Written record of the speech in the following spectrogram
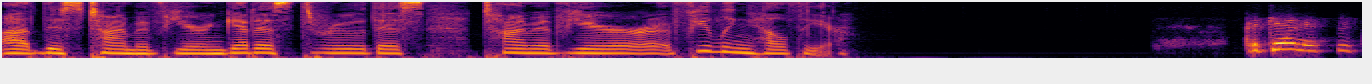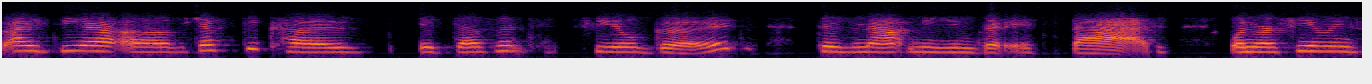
uh, this time of year and get us through this time of year feeling healthier? Again, it's this idea of just because it doesn't feel good does not mean that it's bad. When we're feeling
